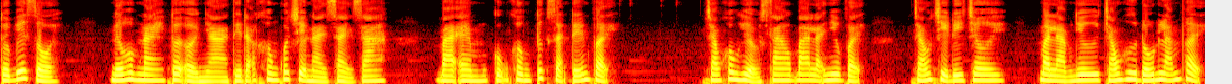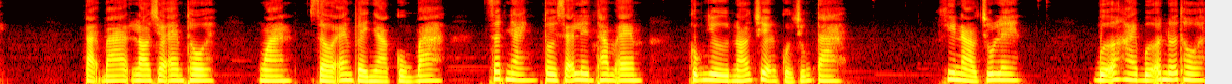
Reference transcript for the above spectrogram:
Tôi biết rồi, nếu hôm nay tôi ở nhà thì đã không có chuyện này xảy ra. Ba em cũng không tức giận đến vậy. Cháu không hiểu sao ba lại như vậy. Cháu chỉ đi chơi mà làm như cháu hư đốn lắm vậy. Tại ba lo cho em thôi. Ngoan, giờ em về nhà cùng ba. Rất nhanh tôi sẽ lên thăm em cũng như nói chuyện của chúng ta. Khi nào chú lên? Bữa hai bữa nữa thôi.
